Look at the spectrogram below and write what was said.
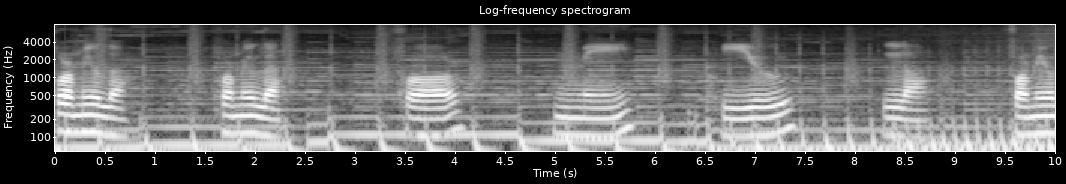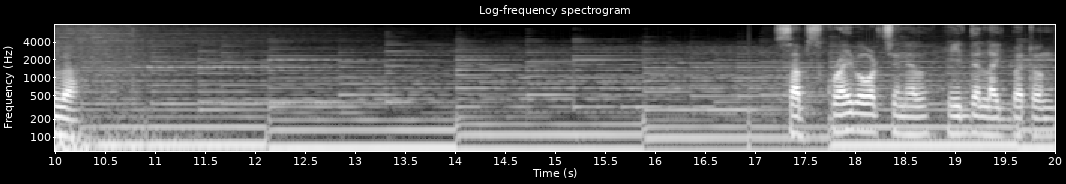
Formula. Formula for me you la formula. Subscribe our channel hit the like button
